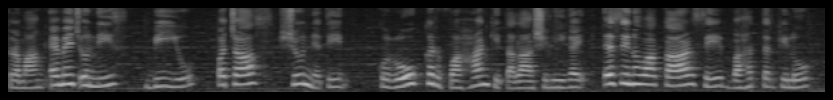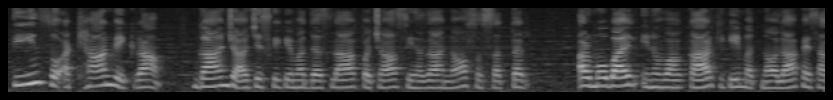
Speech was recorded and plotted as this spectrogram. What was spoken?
क्रमांक एम एच उन्नीस बी यू पचास शून्य तीन को रोककर वाहन की तलाशी ली गई। इस इनोवा कार से बहत्तर किलो तीन सौ अट्ठानवे ग्राम गांजा, जिसकी कीमत दस लाख पचासी हज़ार नौ सौ सत्तर, और मोबाइल इनोवा कार की कीमत नौ लाख ऐसा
